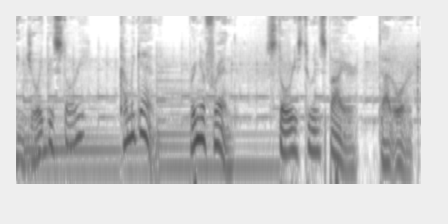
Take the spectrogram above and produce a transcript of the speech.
Enjoyed this story? Come again. Bring a friend. Stories to inspire.org.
